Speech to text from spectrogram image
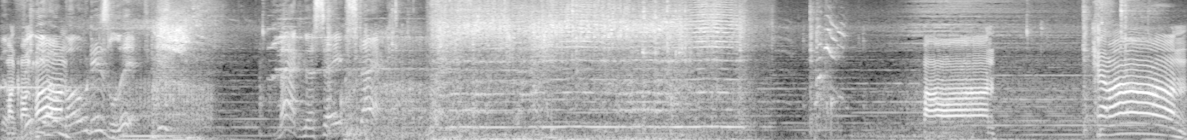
The Come on, come on, come on. mode is lit. Magna save stacked. Come on. Come on.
